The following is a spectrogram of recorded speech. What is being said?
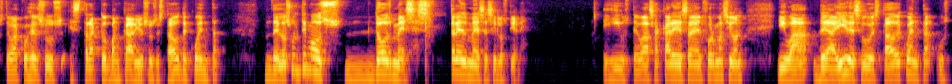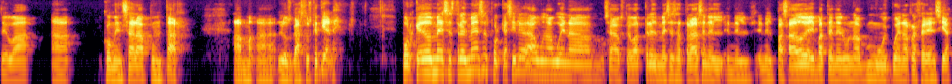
usted va a coger sus extractos bancarios, sus estados de cuenta de los últimos dos meses, tres meses si los tiene. Y usted va a sacar esa información y va de ahí, de su estado de cuenta, usted va a comenzar a apuntar a los gastos que tiene. ¿Por qué dos meses, tres meses? Porque así le da una buena, o sea, usted va tres meses atrás en el, en el, en el pasado y ahí va a tener una muy buena referencia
